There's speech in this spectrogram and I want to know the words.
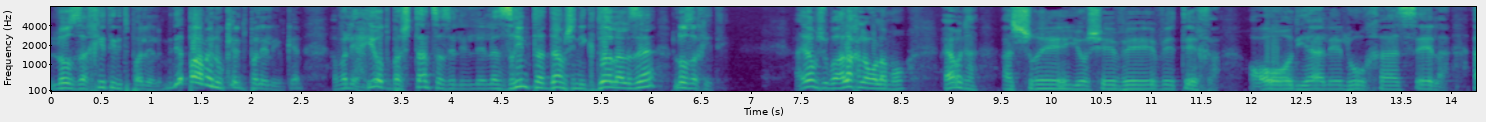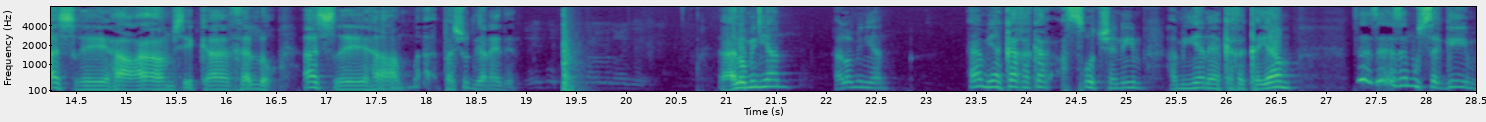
לא זכיתי להתפלל. מדי פעם היינו כן מתפללים, כן? אבל לחיות בשטנץ הזה, להזרים את הדם שנגדול על זה, לא זכיתי. היום שהוא כבר הלך לעולמו, היה אומר ככה, אשרי יושב ביתך, עוד יעללוך סלע, אשרי העם שככה לא, אשרי העם, פשוט גן עדן. היה לו מניין, היה לו מניין. היה מניין ככה, ככה, עשרות שנים, המניין היה ככה קיים. זה, זה, זה מושגים.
